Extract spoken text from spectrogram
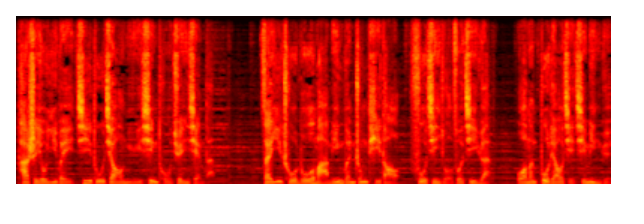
它是由一位基督教女信徒捐献的。在一处罗马铭文中提到，附近有座妓院，我们不了解其命运，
